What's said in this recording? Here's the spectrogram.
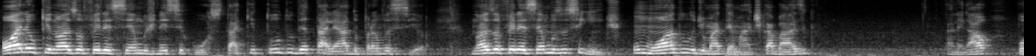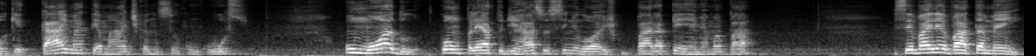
Olha o que nós oferecemos nesse curso. Está aqui tudo detalhado para você. Ó. Nós oferecemos o seguinte: um módulo de matemática básica. Tá legal? Porque cai matemática no seu concurso. Um módulo completo de raciocínio lógico para PM Amapá. Você vai levar também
